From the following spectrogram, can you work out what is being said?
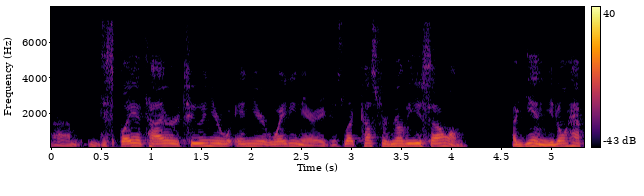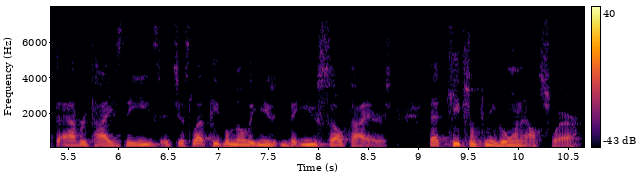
Um, display a tire or two in your in your waiting area. Just let customers know that you sell them. Again, you don't have to advertise these. It's just let people know that you that you sell tires. That keeps them from going elsewhere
